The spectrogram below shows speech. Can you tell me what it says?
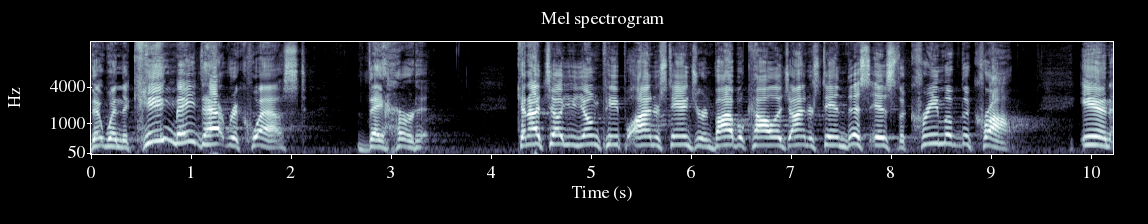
that when the king made that request, they heard it. Can I tell you, young people, I understand you're in Bible college. I understand this is the cream of the crop. in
